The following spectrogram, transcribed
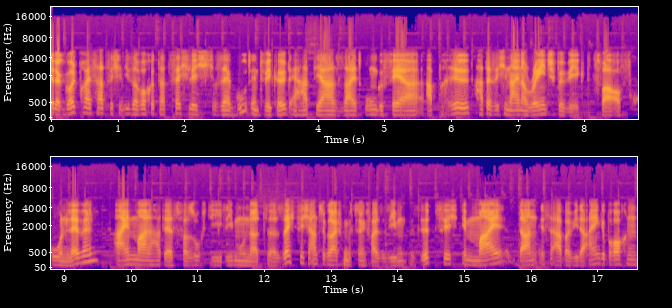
Ja, der Goldpreis hat sich in dieser Woche tatsächlich sehr gut entwickelt. Er hat ja seit ungefähr April hat er sich in einer Range bewegt, zwar auf hohen Leveln. Einmal hat er es versucht, die 760 anzugreifen, beziehungsweise 77 im Mai. Dann ist er aber wieder eingebrochen.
